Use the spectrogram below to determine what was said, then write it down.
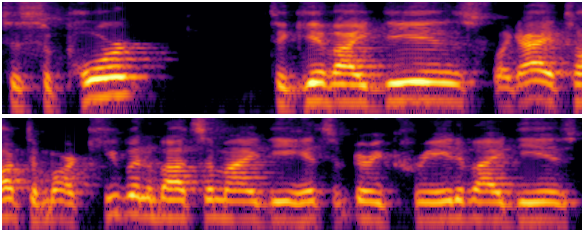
to support, to give ideas. Like I had talked to Mark Cuban about some ideas, had some very creative ideas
